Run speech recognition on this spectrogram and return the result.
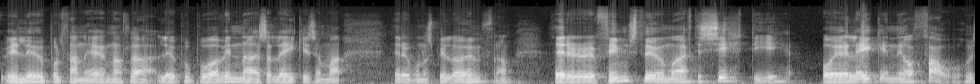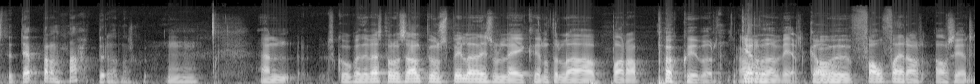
við Liverpool þannig, náttúrulega Liverpool búið að vinna þessa leiki sem að þeir eru búin að spila umfram. Þeir eru fimm stigum og eftir City og ég leik inni á þá. Þetta er bara hnappur þarna sko. Mhm. En sko hvernig Vestbróðs Albjón spilaði þessu leik þeir náttúrulega bara pökkuði vörn og gerðu það vel, gáðu fáfæri á, á sér.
